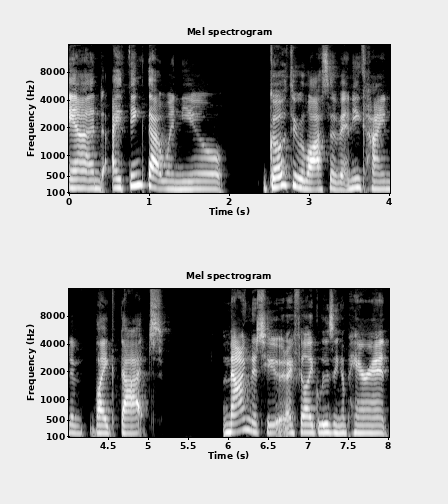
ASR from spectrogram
And I think that when you go through loss of any kind of like that magnitude, I feel like losing a parent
